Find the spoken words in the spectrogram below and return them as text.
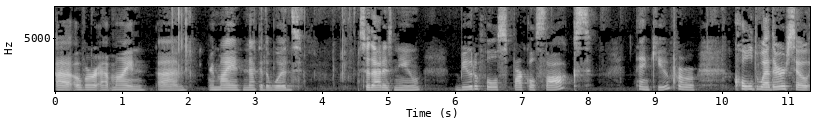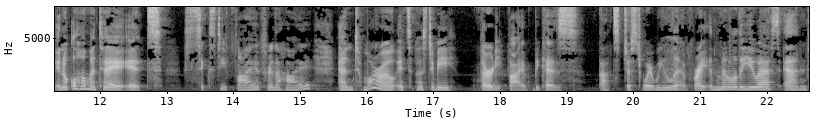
uh, over at mine, um, in my neck of the woods. So that is new. Beautiful sparkle socks. Thank you for cold weather. So in Oklahoma today, it's 65 for the high. And tomorrow it's supposed to be 35 because that's just where we live, right in the middle of the U.S. And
